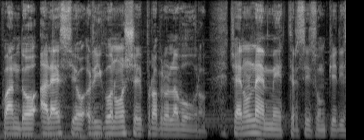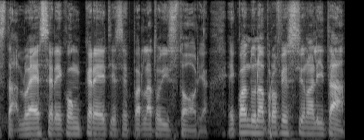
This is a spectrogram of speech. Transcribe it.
quando Alessio riconosce il proprio lavoro. Cioè non è mettersi su un piedistallo, è essere concreti e si è parlato di storia. E quando una professionalità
